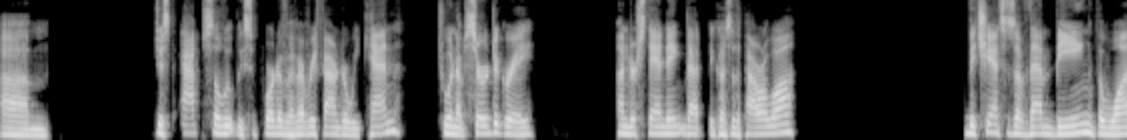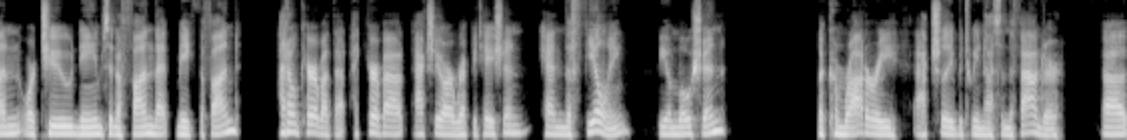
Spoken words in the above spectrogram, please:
um, just absolutely supportive of every founder we can to an absurd degree, understanding that because of the power law, the chances of them being the one or two names in a fund that make the fund, I don't care about that. I care about actually our reputation and the feeling, the emotion, the camaraderie actually between us and the founder, uh,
